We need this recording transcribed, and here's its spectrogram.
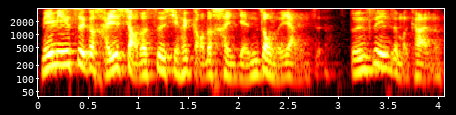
明明是个很小的事情，会搞得很严重的样子。伦斯，你怎么看呢？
